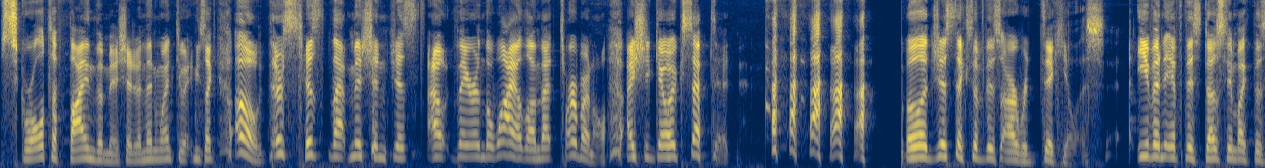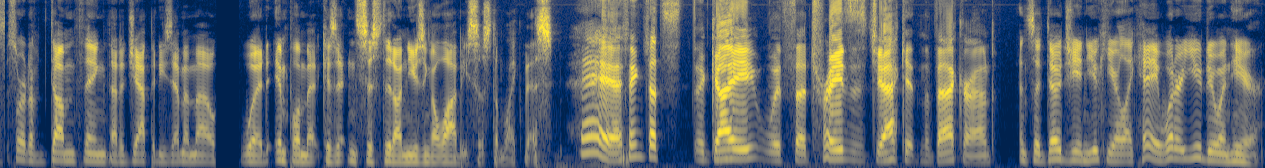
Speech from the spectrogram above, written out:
scroll to find the mission and then went to it? And he's like, oh, there's just that mission just out there in the wild on that terminal. I should go accept it. the logistics of this are ridiculous. Even if this does seem like this sort of dumb thing that a Japanese MMO would implement because it insisted on using a lobby system like this. Hey, I think that's the guy with uh, Trades' jacket in the background. And so Doji and Yuki are like, hey, what are you doing here?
